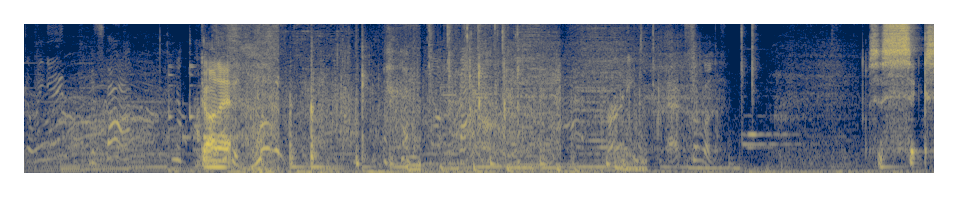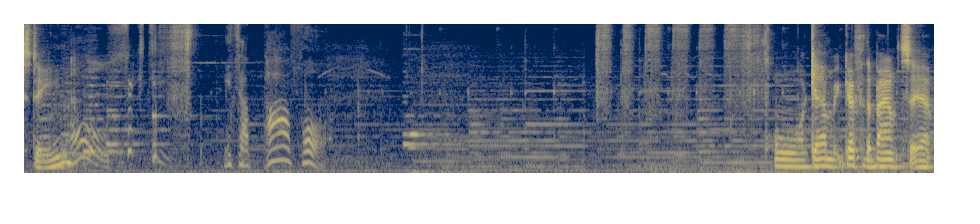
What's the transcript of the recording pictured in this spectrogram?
Going It's there. Not Got it. This is 16. Oh, 60. It's a par four. Oh, again, we go for the bounce here.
